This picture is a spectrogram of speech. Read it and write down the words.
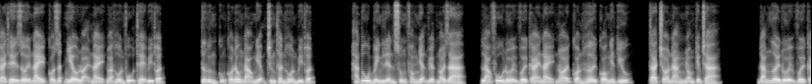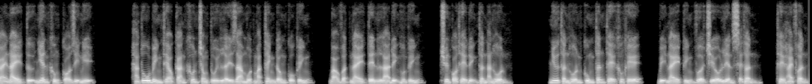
cái thế giới này có rất nhiều loại này đoạt hồn phụ thể bí thuật, tương ứng cũng có đông đảo nghiệm chứng thần hồn bí thuật. Hà tu bình liền sung phong nhận việc nói ra, lão phu đối với cái này nói còn hơi có nghiên cứu, ta cho nàng nhóm kiểm tra. Đám người đối với cái này tự nhiên không có dị nghị. Hà tu bình theo càn khôn trong túi lấy ra một mặt thanh đồng cổ kính, bảo vật này tên là định hồn kính, chuyên có thể định thần an hồn. Như thần hồn cùng thân thể không khế, bị này kính vừa chiếu liền sẽ thần, thể hai phần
